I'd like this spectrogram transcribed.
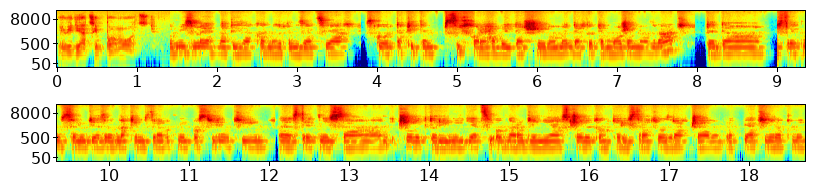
nevidiacim pomôcť? My sme na tých základných organizáciách skôr taký ten psychorehabilitačný moment, ak to tak môžem nazvať. Teda stretnú sa ľudia s rovnakým zdravotným postihnutím, e, stretne sa človek, ktorý je nevidiaci od narodenia s človekom, ktorý stratil zrak, viem, pred 5 rokmi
